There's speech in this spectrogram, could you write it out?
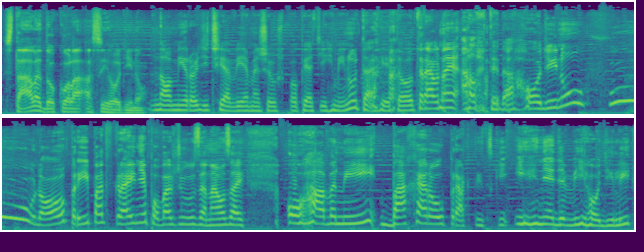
stále dokola asi hodinu. No my rodičia vieme, že už po 5 minútach je to otravné, ale teda hodinu, fú, no prípad v krajine považujú za naozaj ohavný, bacharov prakticky i hneď vyhodili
